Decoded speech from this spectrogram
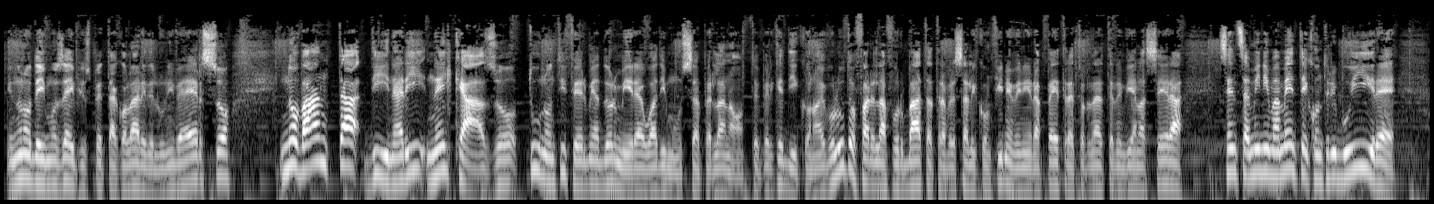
in uno dei musei più spettacolari dell'universo, 90 dinari nel caso tu non ti fermi a dormire a Wadi Musa per la notte, perché dicono hai voluto fare la furbata, attraversare il confine, venire a Petra e tornartene via la sera senza minimamente contribuire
